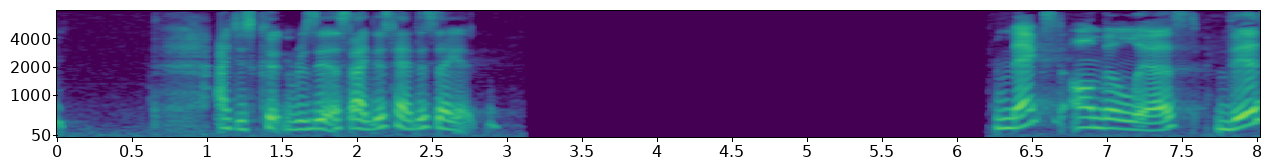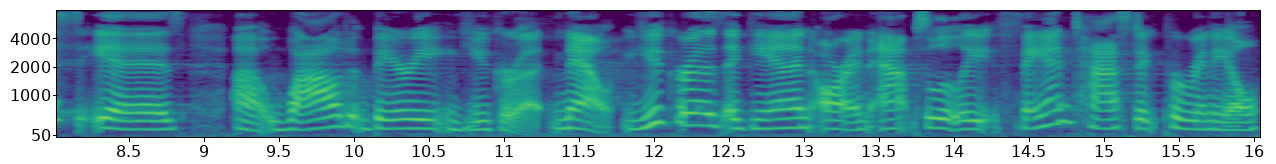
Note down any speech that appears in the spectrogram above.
I just couldn't resist. I just had to say it. Next on the list, this is uh, wild berry heuchera. Now, heucheras again are an absolutely fantastic perennial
